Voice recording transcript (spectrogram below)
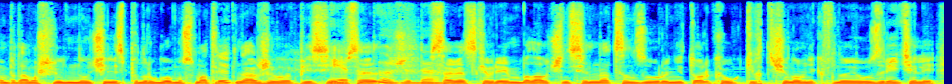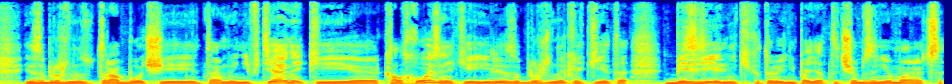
ну, потому что люди научились по-другому смотреть на живопись. И, и в, со... тоже, да. в советское время была очень сильна цензура не только у каких-то чиновников, но и у зрителей. Изображены тут рабочие там и нефтяники, и колхозники, или изображены какие-то бездельники, которые непонятно чем занимаются.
